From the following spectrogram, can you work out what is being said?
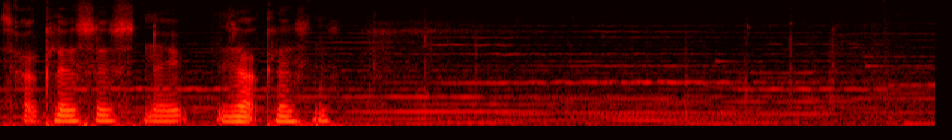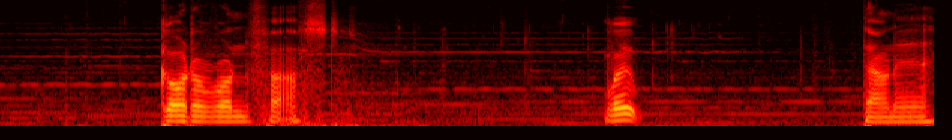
Is that closest? Nope. Is that closest? Gotta run fast. Whoa. Down here.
